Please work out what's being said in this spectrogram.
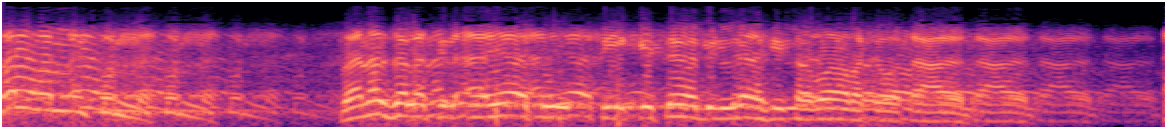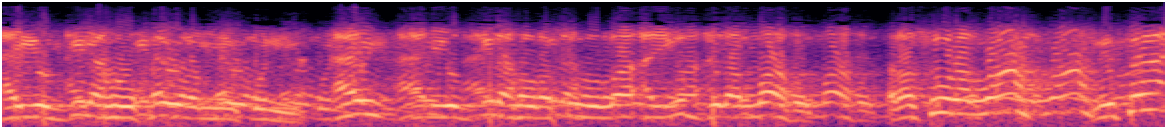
خيرا من كنا فنزلت الآيات في كتاب الله تبارك وتعالى. أن يبدله خيرا من كن. أي أن يبدله رسول الله أن يبدل الله. رسول الله نساء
